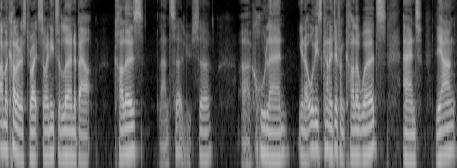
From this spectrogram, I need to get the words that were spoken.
I'm a colorist, right? So I need to learn about colors, lancer, lusa, uh, hulan, you know, all these kind of different color words, and liang,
